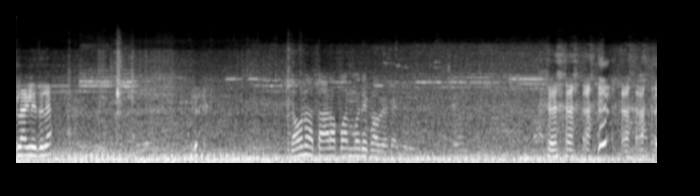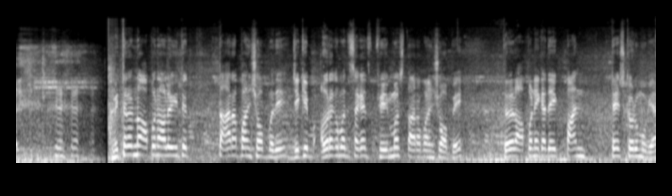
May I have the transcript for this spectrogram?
भूक लागली तुला? जाऊ ना तारा पानमध्ये खाऊया काहीतरी. मित्रांनो आपण आलो इथे तारापान शॉपमध्ये जे की औरंगाबाद सगळ्यात फेमस तारापान शॉप आहे. तर आपण एखादं एक पान टेस्ट करू बघूया.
